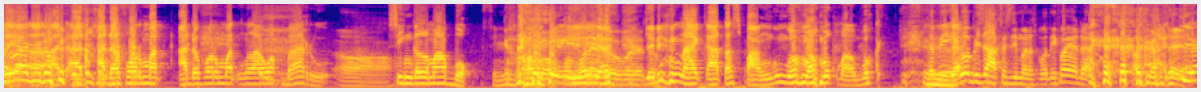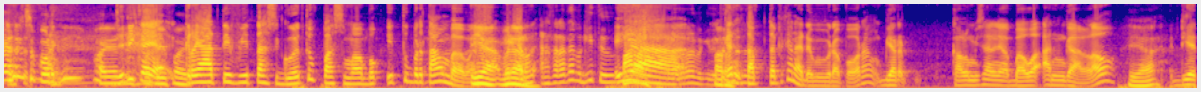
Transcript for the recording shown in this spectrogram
ya, lagi dong. ada, ada- ada format ada format ngelawak baru Oh. single mabok Single mabok. Oh, boleh Iya, tuh, boleh tuh. jadi naik ke atas panggung gua mabok-mabok Tapi Iya. gue bisa akses di mana? Spotify ada? Oh, ada ya? Iya, Spotify. jadi kayak kreativitas gua tuh pas mabok itu bertambah mas Iya, benar. Rata-rata begitu. iya Rata-rata begitu. Parah. kan tap- tapi kan ada beberapa orang biar kalau misalnya bawaan galau Iya. dia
